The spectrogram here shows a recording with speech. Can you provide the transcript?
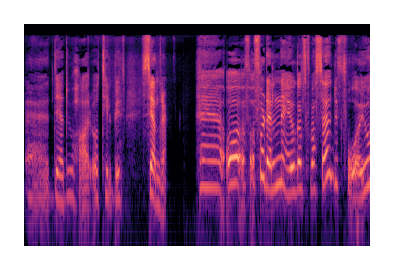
eh, det du har å tilby senere. Eh, og fordelen er jo ganske masse. Du får jo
